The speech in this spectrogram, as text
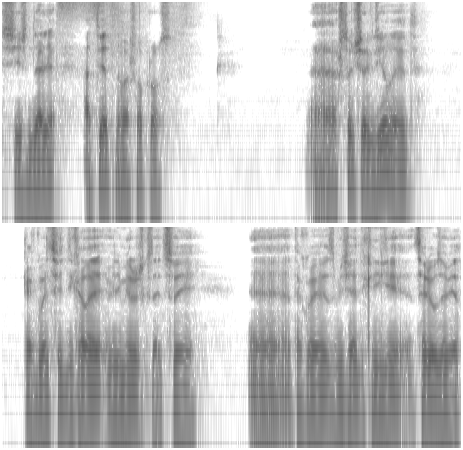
сейчас дали ответ на ваш вопрос. А что человек делает, как говорит Свет Николай Велимирович, кстати, в своей э, такой замечательной книге «Царев Завет»,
